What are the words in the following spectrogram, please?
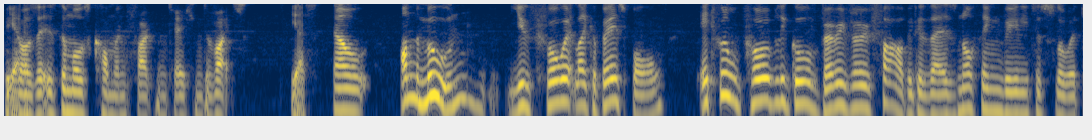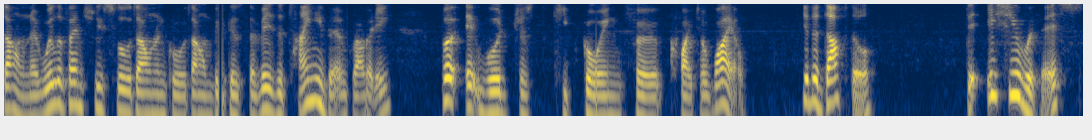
because it is the most common fragmentation device. Yes. Now, on the moon, you throw it like a baseball, it will probably go very, very far because there's nothing really to slow it down. It will eventually slow down and go down because there is a tiny bit of gravity, but it would just keep going for quite a while. You'd adapt though. The issue with this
